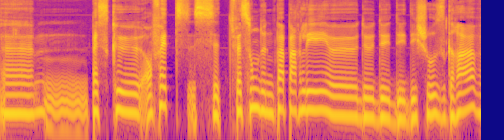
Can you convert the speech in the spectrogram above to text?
Euh, parce que en fait, cette façon de ne pas parler euh, de, de- de- des choses graves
